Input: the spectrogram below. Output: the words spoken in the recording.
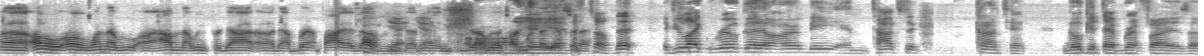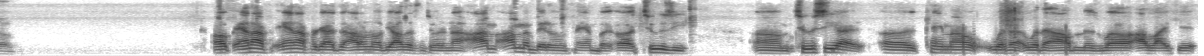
uh, oh, oh, one that uh, album that we forgot, uh, that Brent Faiyaz oh, album yeah, that yeah. me and Joe, we were talking oh, yeah, about that yeah, yesterday. That's tough. That if you like real good R and B and toxic content, go get that Brent Faiyaz album. Oh, and I and I forgot that I don't know if y'all listen to it or not. I'm I'm a bit of a fan, but uh, Toosii, um, Toosii uh, came out with a, with an album as well. I like it,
